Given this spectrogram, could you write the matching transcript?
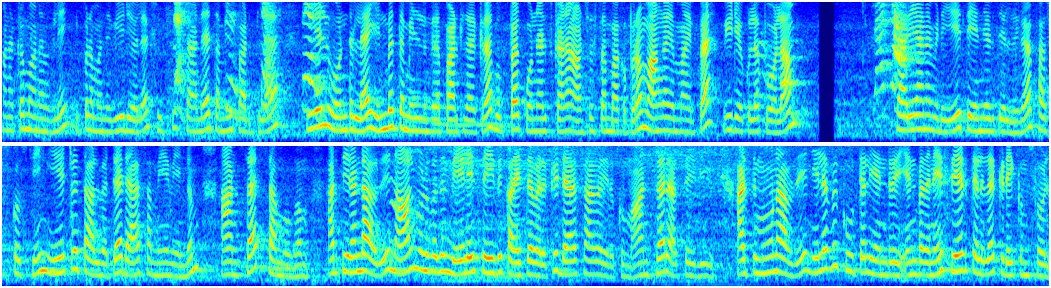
வணக்கம் மாணவர்களே. இப்போ நம்ம இந்த வீடியோவில் சிக்ஸ்த்து ஸ்டாண்டர்ட் தமிழ் பாடத்தில் இயல் ஒன்றில் எண்பத்தமிழ்ங்கிற பாடத்தில் இருக்கிற புக் பேக் ஒன்னர்ஸ்க்கான ஆன்சர்ஸ் தான் பார்க்க போகிறோம் வாங்க அம்மா இப்போ வீடியோக்குள்ளே போகலாம் சரியான விடையை தேர்ந்தெடுத்து எழுதுக ஃபஸ்ட் கொஸ்டின் ஏற்றத்தாழ்வற்ற டேஸ் அமைய வேண்டும். ஆன்சர் சமூகம். அடுத்து இரண்டாவது நாள் முழுவதும் வேலை செய்து கலைத்தவருக்கு டேஸாக இருக்கும். ஆன்சர் அசைதி. அடுத்து மூணாவது நிலவு கூட்டல் என்று என்பதனை சேர்த்தெழுத கிடைக்கும் சொல்.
